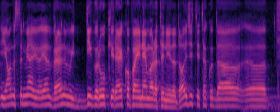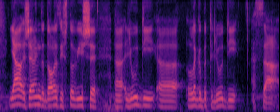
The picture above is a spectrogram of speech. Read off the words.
i onda sam ja jedan vremenom i digo ruke i rekao pa i ne morate ni da dođete, tako da uh, ja želim da dolazi što više uh, ljudi, uh, LGBT ljudi sa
